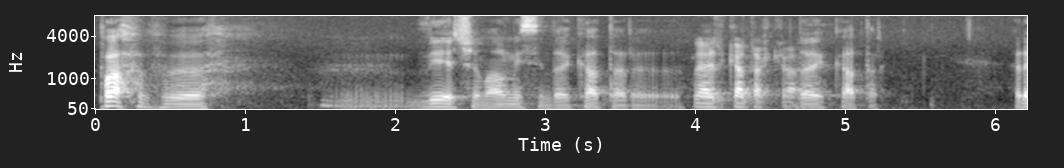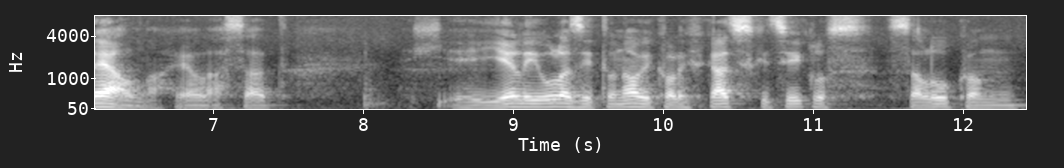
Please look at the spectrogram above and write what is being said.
Pa, e, vidjet ćemo, ali mislim da je Katar... Da je Katar kraj. Da je Katar. Realno, jel, a sad je li ulaziti u novi kvalifikacijski ciklus sa Lukom?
